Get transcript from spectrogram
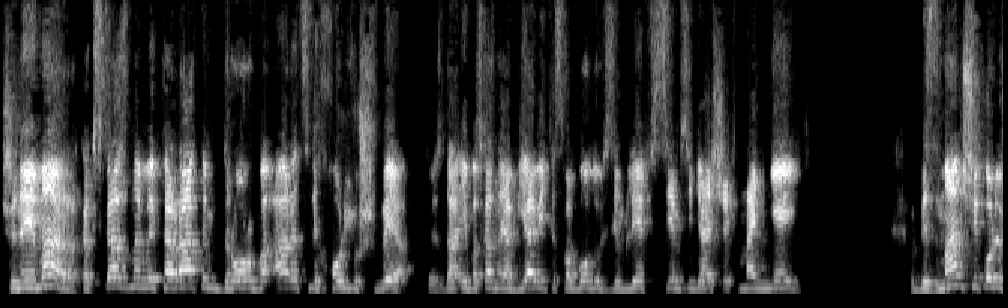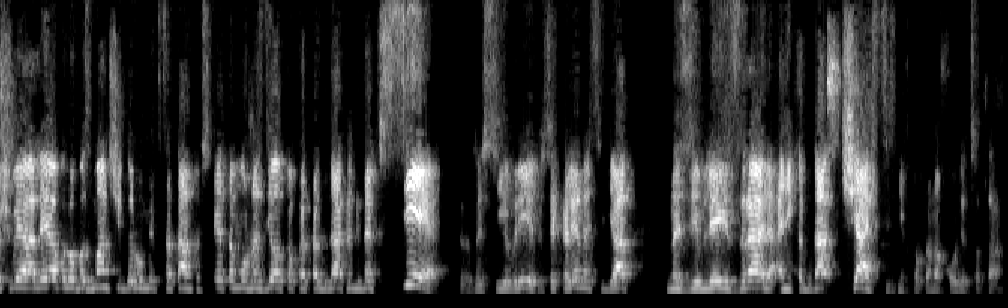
Шинеймар, как сказано, вы каратым дрорба арец лихоль юшве. То есть, да, ибо сказано, объявите свободу в земле всем сидящих на ней. Безманши колю шве алея, вло безманши галу миксатан. То есть это можно сделать только тогда, когда все, то есть евреи, то есть все колена сидят на земле Израиля, а не когда часть из них только находится там.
